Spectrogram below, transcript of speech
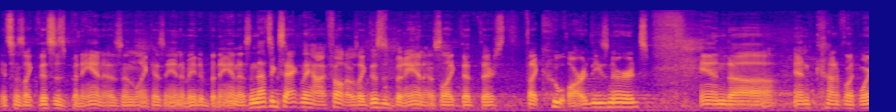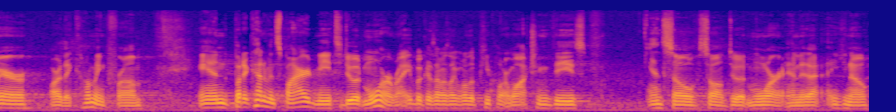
It says like this is bananas and like has animated bananas, and that's exactly how I felt. I was like, this is bananas. Like that, there's like who are these nerds, and uh, and kind of like where are they coming from? And but it kind of inspired me to do it more, right? Because I was like, well, the people are watching these, and so so I'll do it more. And it, you know,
